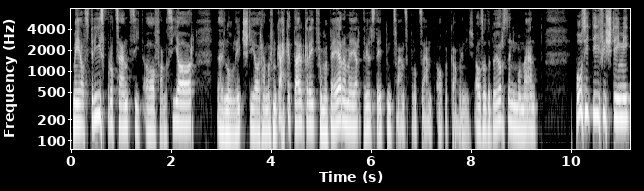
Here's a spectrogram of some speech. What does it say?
mehr als 30 Prozent seit Anfangsjahr. Äh, noch letztes Jahr haben wir vom Gegenteil geredet, vom Bärenmarkt, weil es dort um 20 Prozent abgegangen ist. Also der Börsen im Moment positive Stimmung.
